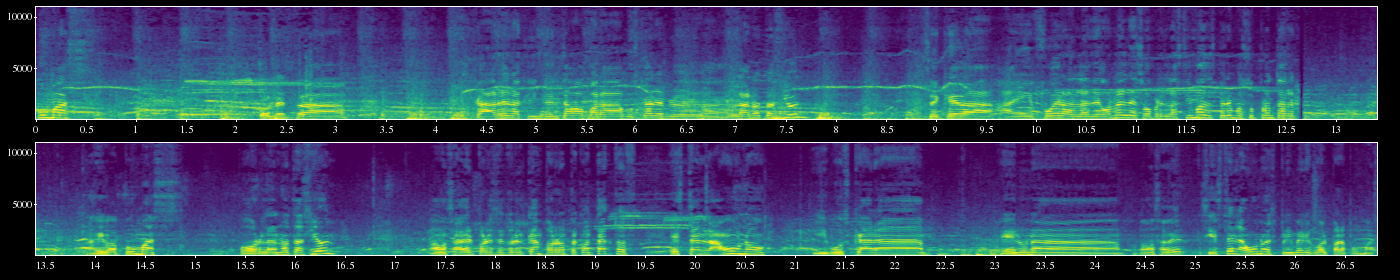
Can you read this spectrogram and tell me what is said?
Pumas con esta carrera que intentaba para buscar la anotación. Se queda ahí fuera de las diagonales sobre lastimado. Esperemos su pronta Ahí va Pumas por la anotación. Vamos a ver por el centro del campo, rompe contactos. Está en la 1 y buscará en una. Vamos a ver, si está en la 1 es primer gol para Pumas.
